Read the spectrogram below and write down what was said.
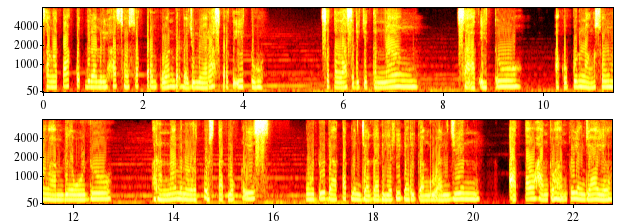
sangat takut bila melihat sosok perempuan berbaju merah seperti itu. Setelah sedikit tenang, saat itu aku pun langsung mengambil wudhu karena menurut Ustadz Muklis, wudhu dapat menjaga diri dari gangguan jin atau hantu-hantu yang jahil.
